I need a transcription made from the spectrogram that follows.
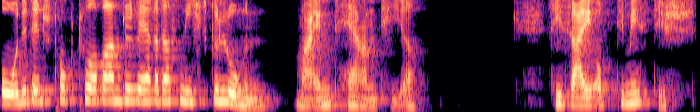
ohne den Strukturwandel wäre das nicht gelungen, meint Herrntier. Sie sei optimistisch.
